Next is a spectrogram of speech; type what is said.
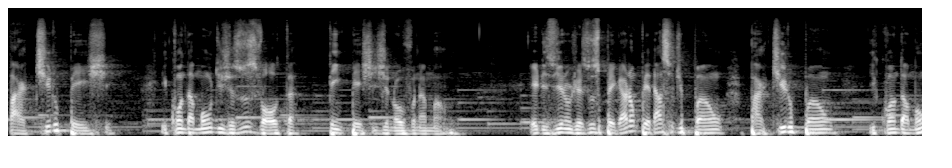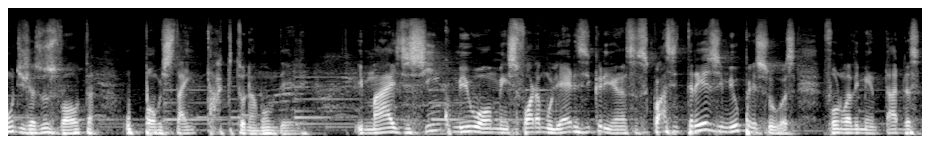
partir o peixe, e quando a mão de Jesus volta, tem peixe de novo na mão. Eles viram Jesus pegar um pedaço de pão, partir o pão, e quando a mão de Jesus volta, o pão está intacto na mão dele e mais de 5 mil homens, fora mulheres e crianças, quase 13 mil pessoas foram alimentadas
